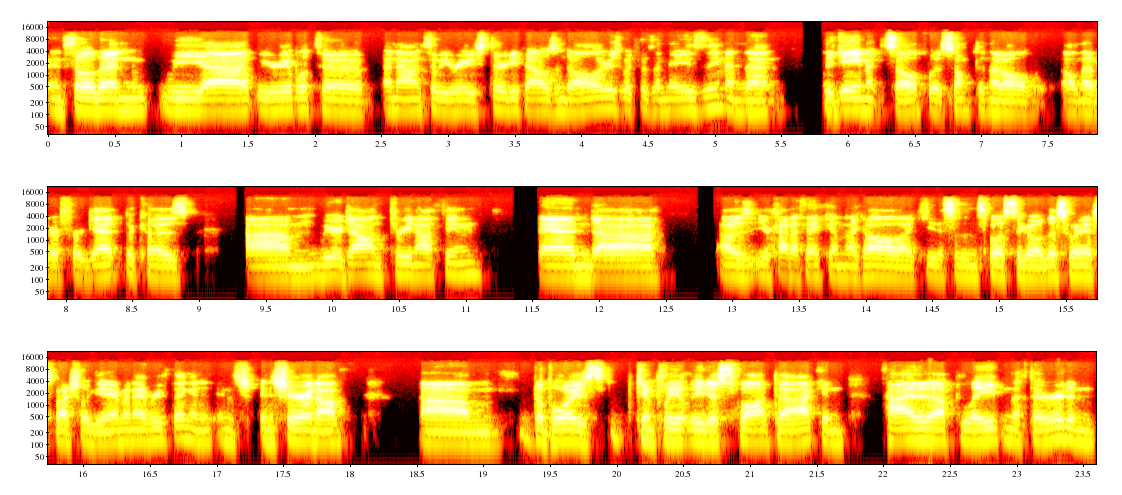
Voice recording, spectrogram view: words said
and so then we uh, we were able to announce that we raised thirty thousand dollars, which was amazing. And then the game itself was something that I'll I'll never forget because um, we were down three nothing, and uh, I was you're kind of thinking like, oh, like this isn't supposed to go this way, a special game and everything. And and, and sure enough, um, the boys completely just fought back and tied it up late in the third and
